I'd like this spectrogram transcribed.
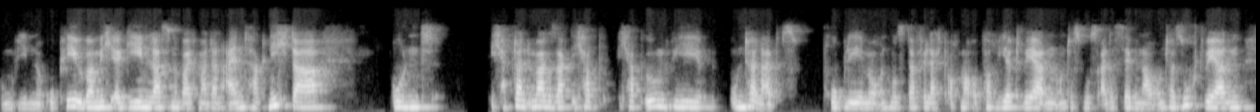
irgendwie eine OP über mich ergehen lassen, da war ich mal dann einen Tag nicht da. Und ich habe dann immer gesagt, ich habe ich hab irgendwie Unterleibsprobleme und muss da vielleicht auch mal operiert werden und das muss alles sehr genau untersucht werden.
